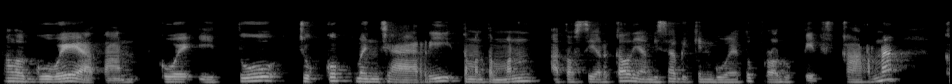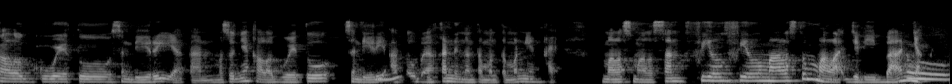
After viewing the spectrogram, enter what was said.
Kalau gue ya, Tan, gue itu cukup mencari teman-teman atau circle yang bisa bikin gue itu produktif. Karena kalau gue tuh sendiri ya Tan, maksudnya kalau gue tuh sendiri hmm. atau bahkan dengan teman-teman yang kayak males-malesan, feel-feel males tuh malah jadi banyak. Uh,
